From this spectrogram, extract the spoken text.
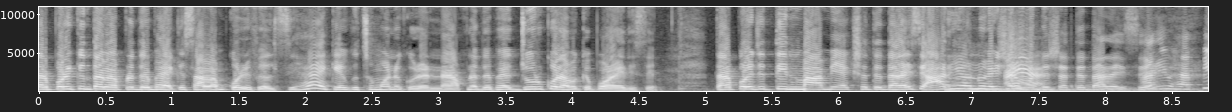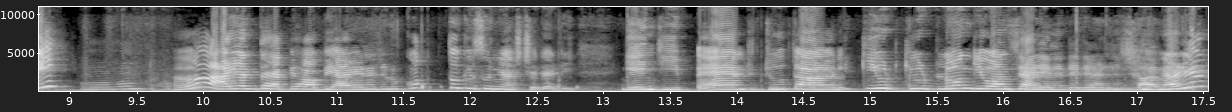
তারপরে কিন্তু আমি আপনাদের ভাইয়াকে সালাম করে ফেলছি। হ্যাঁ কেউ কিছু মনে করেন না। আপনাদের ভাইয়া জোর করে আমাকে পড়াই দিছে। তারপরে যে তিন মা আমি একসাথে দাঁড়াইছি আরিয়ানও এসে আমাদের সাথে দাঁড়াইছে। আর ইউ হ্যাপি আরিয়ান তো হ্যাপি হবে আরিয়ানের জন্য কত কিছু নিয়ে আসছে ড্যাডি গেঞ্জি প্যান্ট জুতা কিউট কিউট লুঙ্গি আরিয়ানের জন্য আরিয়ান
